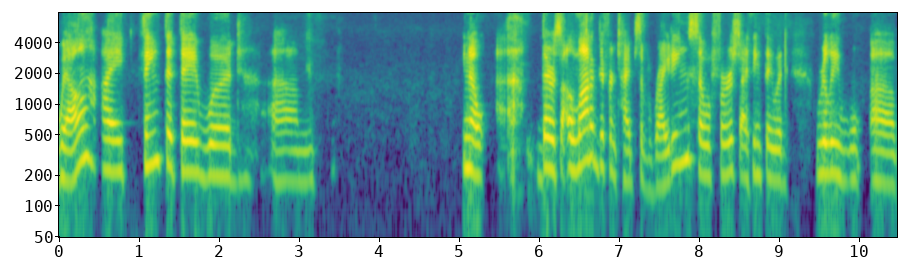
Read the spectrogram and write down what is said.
Well, I think that they would, um, you know, uh, there's a lot of different types of writing. So first, I think they would really uh,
